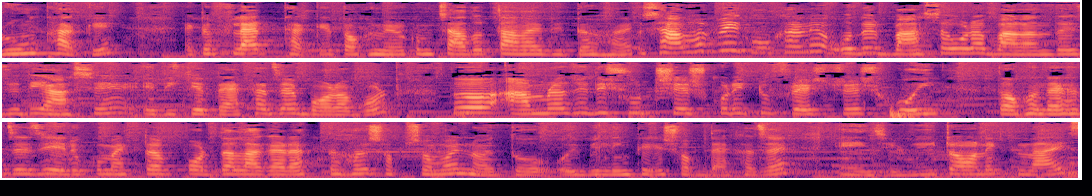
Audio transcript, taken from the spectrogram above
রুম থাকে, একটা ফ্ল্যাট থাকে, তখন এরকম চাদর টানায় দিতে হয়। স্বাভাবিক ওখানে ওদের বাসা, ওরা বারান্দায় যদি আসে, এদিকে দেখা যায় বরাবর। তো আমরা যদি শ্যুট শেষ করে, একটু ফ্রেশ ফ্রেশ হই, তখন দেখা যায় যে এরকম একটা পর্দা লাগায় রাখতে হয় সবসময়, নয়তো ওই বিল্ডিং থেকে সব দেখা যায়। এই যে ভিউটা অনেক নাইস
